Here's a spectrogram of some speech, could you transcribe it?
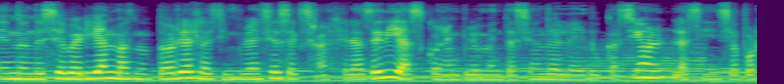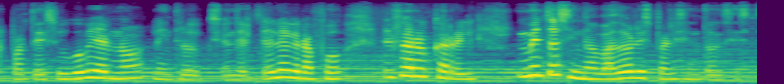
en donde se verían más notorias las influencias extranjeras de Díaz, con la implementación de la educación, la ciencia por parte de su gobierno, la introducción del telégrafo, el ferrocarril, inventos innovadores para ese entonces.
